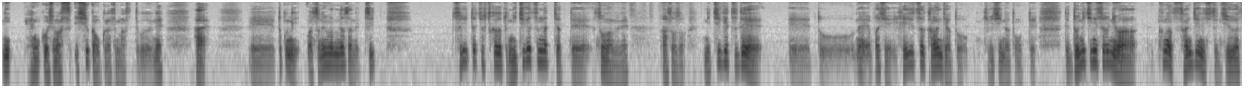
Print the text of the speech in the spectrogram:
に変更します。1週間遅らせますってことでね。はい、えー特に、まあ、その辺は皆さんねつい1日2日だと日月になっちゃってそうなのでね。あそうそう。日月でえっ、とねやっぱし平日が絡んじゃうと厳しいなと思って。で土日にするには9月30日と10月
